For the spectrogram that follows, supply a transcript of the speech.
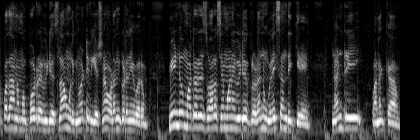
அப்போ தான் நம்ம போடுற வீடியோஸ்லாம் உங்களுக்கு நோட்டிஃபிகேஷனாக உடனுக்குடனே வரும். மீண்டும் மற்றொரு சுவாரஸ்யமான வீடியோக்களுடன் உங்களை சந்திக்கிறேன். நன்றி வணக்கம்.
